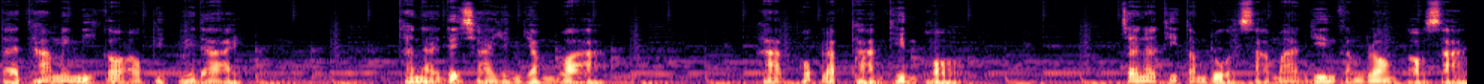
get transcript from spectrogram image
แต่ถ้าไม่มีก็เอาผิดไม่ได้ ทนายเดชายังย้ำว่า หากพบหลักฐานทีนพอ เจ้าหน้าที่ตำรวจสามารถยื่นคำร้องต่อศาล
